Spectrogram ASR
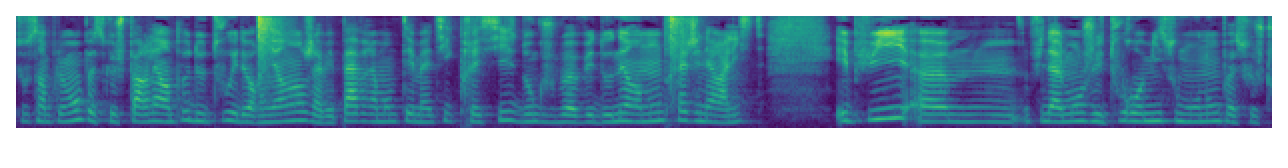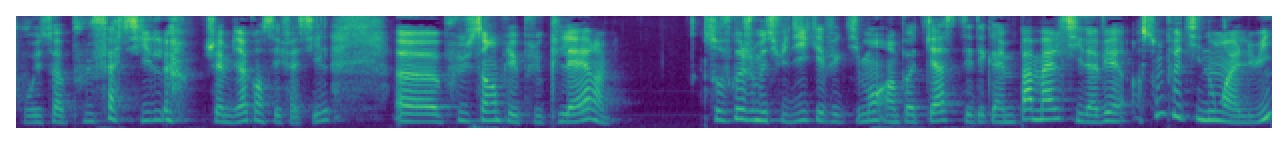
tout simplement parce que je parlais un peu de tout et de rien, j'avais pas vraiment de thématique précise, donc je lui avais donné un nom très généraliste. Et puis euh, finalement j'ai tout remis sous mon nom parce que je trouvais ça plus facile, j'aime bien quand c'est facile, euh, plus simple et plus clair. Sauf que je me suis dit qu'effectivement un podcast c'était quand même pas mal s'il avait son petit nom à lui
